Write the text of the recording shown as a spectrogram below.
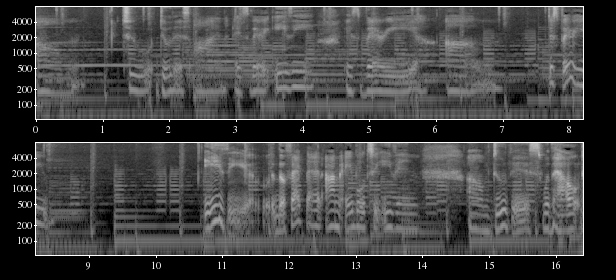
um, to do this on. It's very easy. It's very um, just very easy. The fact that I'm able to even um, do this without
